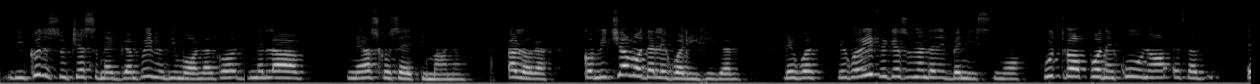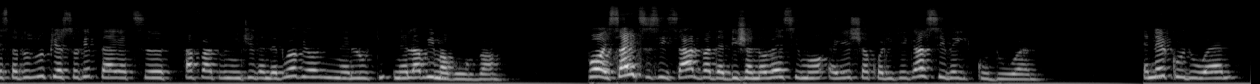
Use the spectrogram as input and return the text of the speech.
di cosa è successo nel Gran Premio di Monaco nella, nella scorsa settimana. Allora, cominciamo dalle qualifiche. Le, le, qualifiche sono andate benissimo. Purtroppo nel Q1 è, sta, è stato successo che Perez ha fatto un incidente proprio nella prima curva. Poi Sainz si salva dal diciannovesimo e riesce a qualificarsi per il Q2. E nel Q2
